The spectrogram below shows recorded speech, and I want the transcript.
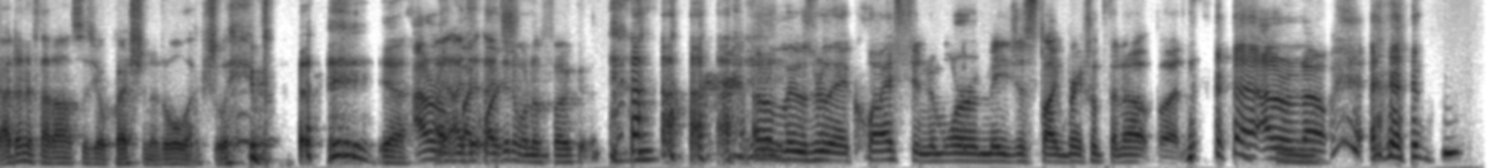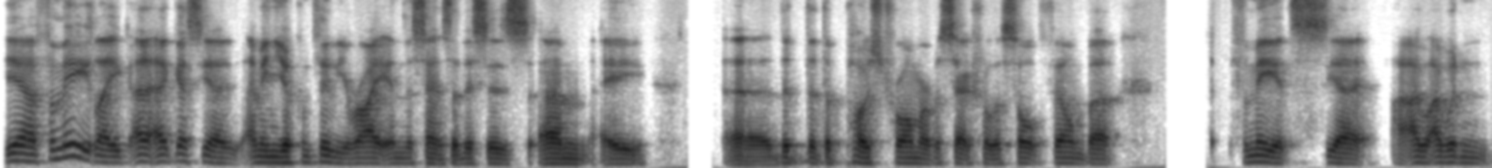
I don't know if that answers your question at all, actually. yeah, I don't know if I, did, I didn't want to focus. I don't know if it was really a question more of me just like bring something up, but I don't Hmm. know. Yeah, for me, like I, I guess, yeah. I mean, you're completely right in the sense that this is um, a uh, the the, the post trauma of a sexual assault film, but for me, it's yeah, I, I wouldn't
